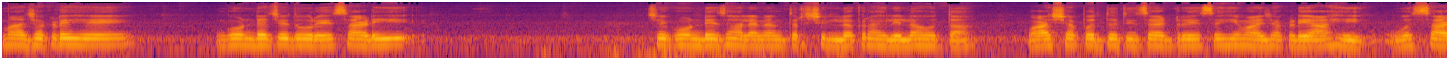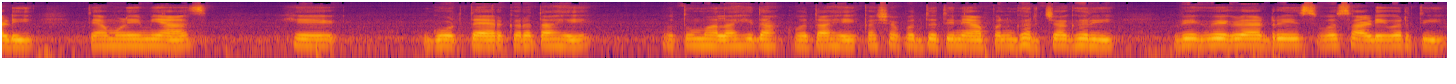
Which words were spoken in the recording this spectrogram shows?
माझ्याकडे हे गोंड्याचे दोरे साडीचे गोंडे झाल्यानंतर शिल्लक राहिलेला होता व अशा पद्धतीचा ड्रेसही माझ्याकडे आहे व साडी त्यामुळे मी आज हे गोट तयार करत आहे. व तुम्हालाही दाखवत आहे कशा पद्धतीने आपण घरच्या घरी वेगवेगळ्या ड्रेस व साडीवरती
